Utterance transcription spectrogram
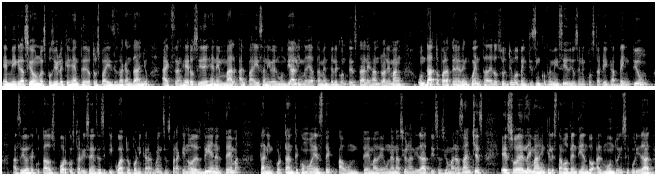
en migración. No es posible que gente de otros países hagan daño a extranjeros y dejen en mal al país a nivel mundial. Inmediatamente le contesta Alejandro Alemán. Un dato para tener en cuenta, de los últimos 25 femicidios en Costa Rica, 21 han sido ejecutados por costarricenses y 4 por nicaragüenses. Para que no desvíen el tema, tan importante como este a un tema de una nacionalidad, dice Xiomara Sánchez. Eso es la imagen que le estamos vendiendo al mundo, inseguridad,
